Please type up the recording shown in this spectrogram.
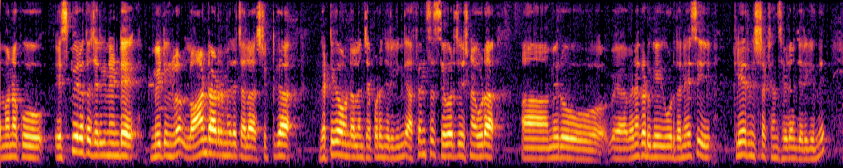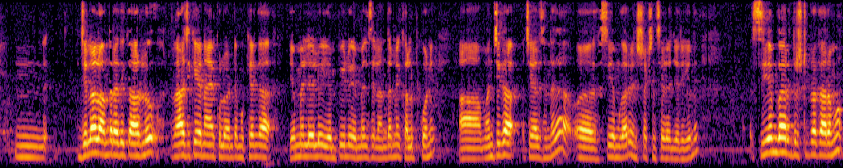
మనకు ఎస్పీలతో జరిగినండే మీటింగ్లో లా అండ్ ఆర్డర్ మీద చాలా స్ట్రిక్ట్గా గట్టిగా ఉండాలని చెప్పడం జరిగింది. అఫెన్సెస్ ఎవరు చేసినా కూడా మీరు వెనకడు వెనకడుగు వేయకూడదు అనేసి క్లియర్ ఇన్స్ట్రక్షన్స్ ఇవ్వడం జరిగింది. జిల్లాలో అందరు అధికారులు రాజకీయ నాయకులు అంటే ముఖ్యంగా ఎమ్మెల్యేలు ఎంపీలు ఎమ్మెల్సీలు అందరినీ కలుపుకొని మంచిగా చేయాల్సిందిగా సీఎం గారు ఇన్స్ట్రక్షన్స్ ఇవ్వడం జరిగింది. సీఎం గారి దృష్టి ప్రకారము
